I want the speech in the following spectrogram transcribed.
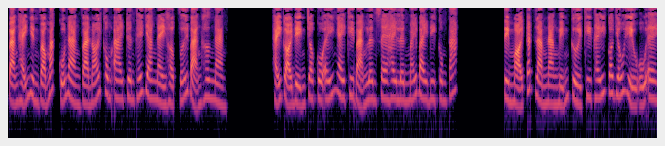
bạn hãy nhìn vào mắt của nàng và nói không ai trên thế gian này hợp với bạn hơn nàng. Hãy gọi điện cho cô ấy ngay khi bạn lên xe hay lên máy bay đi công tác. Tìm mọi cách làm nàng mỉm cười khi thấy có dấu hiệu ủ ê.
